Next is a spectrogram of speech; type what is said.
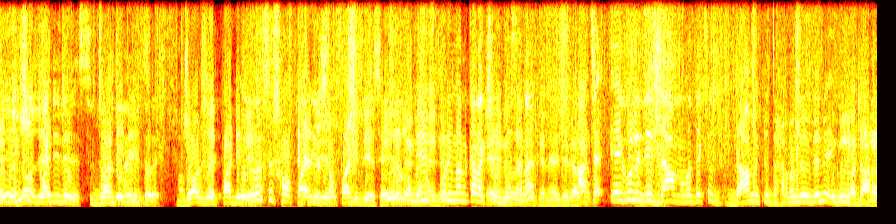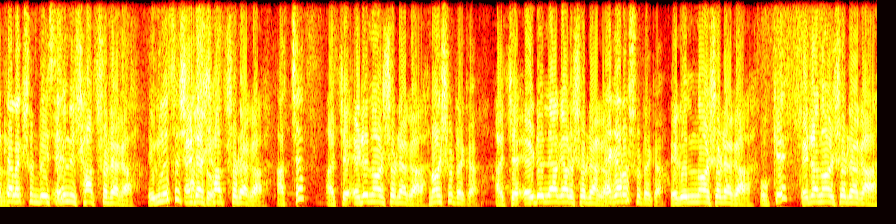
এগুলি আর ভিতরে। dress, পার্টি ড্রেস সব সব পার্টি ড্রেস এরকম ইউজ পরিমাণ কালেকশন রয়েছে না। আচ্ছা এগুলি যে দাম আমাদের একটা দাম একটু ধারণা দিয়ে দেন এগুলি কি কালেকশন রয়েছে? এগুলি সাতশো টাকা। এগুলো হচ্ছে এটা 700 সাতশো টাকা। আচ্ছা। আচ্ছা এটা নয়শো টাকা। 900 টাকা। আচ্ছা এটা হলো এগারোশো টাকা। 1100 টাকা। এগুলো নয়শো টাকা। ওকে। এটা নয়শো টাকা।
